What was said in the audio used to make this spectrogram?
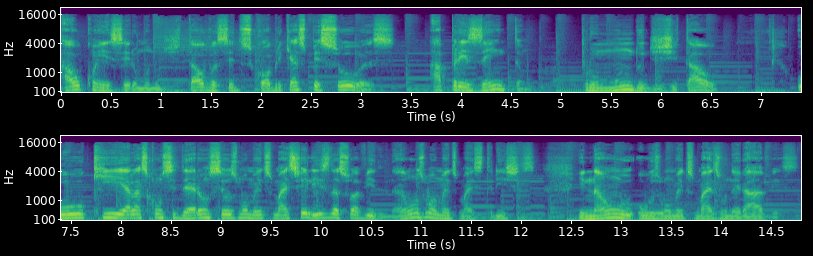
Ao conhecer o mundo digital, você descobre que as pessoas apresentam para o mundo digital o que elas consideram seus momentos mais felizes da sua vida, não os momentos mais tristes e não os momentos mais vulneráveis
